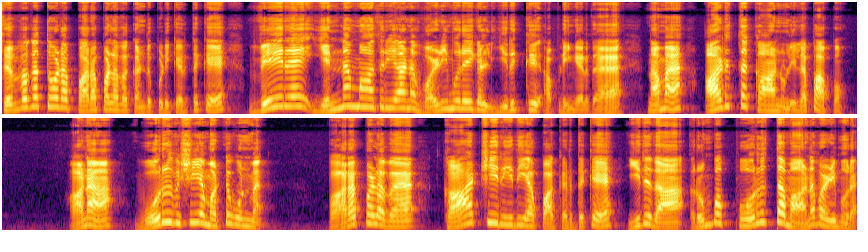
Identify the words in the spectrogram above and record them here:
செவ்வகத்தோட பரப்பளவை கண்டுபிடிக்கிறதுக்கு வேற என்ன மாதிரியான வழிமுறைகள் இருக்கு அப்படிங்கிறத நாம அடுத்த காணொளியில பார்ப்போம். ஆனா ஒரு விஷயம் மட்டும் உண்மை. பரப்பளவை காட்சி ரீதியா பார்க்கறதுக்கு இதுதான் ரொம்ப பொருத்தமான வழிமுறை.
